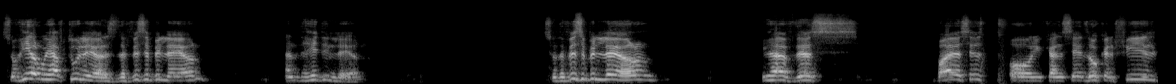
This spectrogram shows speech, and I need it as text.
So here we have two layers, the visible layer and the hidden layer. So the visible layer, you have this biases, or you can say local field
